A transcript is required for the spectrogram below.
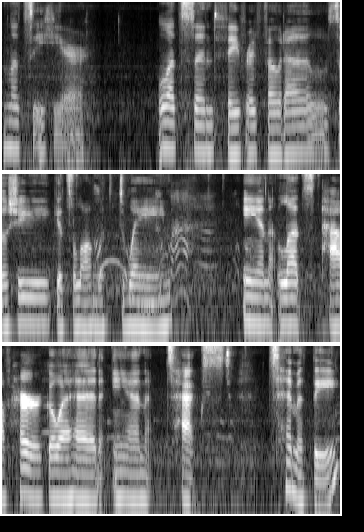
let's see here. Let's send favorite photo so she gets along with Dwayne. And let's have her go ahead and text Timothy.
